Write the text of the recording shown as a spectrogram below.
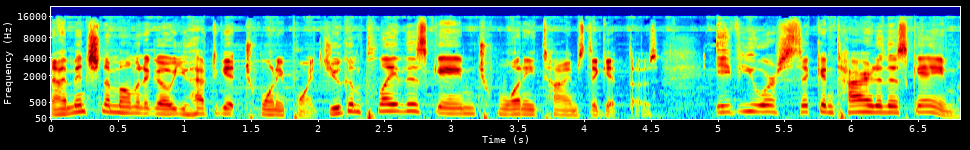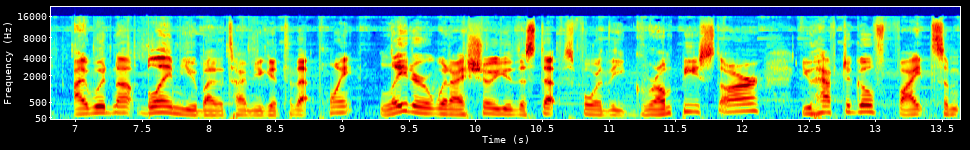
Now, I mentioned a moment ago you have to get 20 points. You can play this game 20 times to get those. If you are sick and tired of this game, I would not blame you by the time you get to that point. Later, when I show you the steps for the Grumpy Star, you have to go fight some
